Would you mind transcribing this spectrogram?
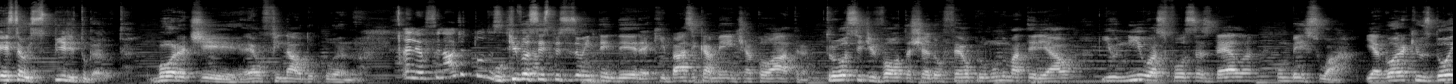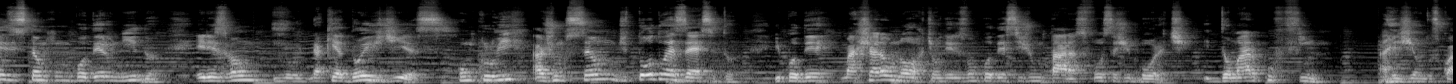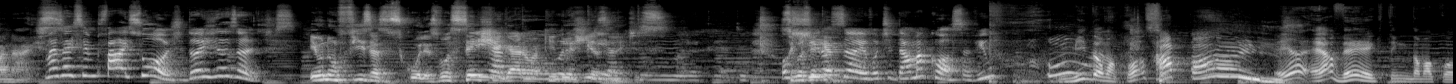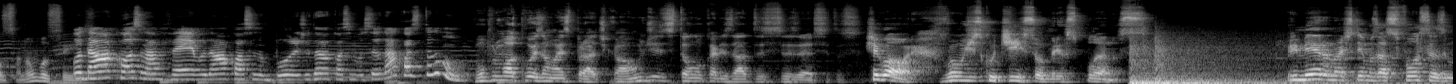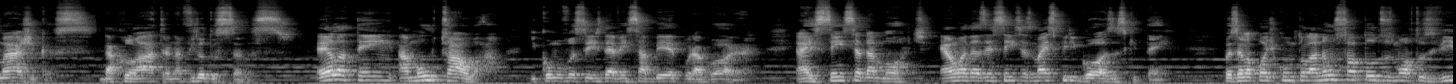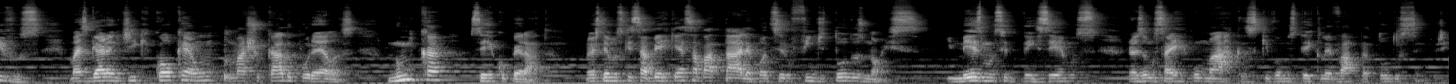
Esse é o espírito, garota. Borat é o final do plano. Ele é o final de tudo. O que da vocês precisam entender é que, basicamente, a Cloatra trouxe de volta Shadowfell para o mundo material e uniu as forças dela com Bensuar. E agora que os dois estão com o poder unido, eles vão, no- daqui a dois dias, concluir a junção de todo o exército e poder marchar ao norte, onde eles vão poder se juntar às forças de Borat e tomar por fim a região dos Quanares. Mas aí você me fala isso hoje, dois dias antes. Eu não fiz as escolhas, vocês chegaram aqui Criatura, dois dias criatura, antes. criatura. Ô, Se você quer- Shiro-san, eu vou te dar uma coça, viu? Me dá uma coça? Rapaz! É, é a véia que tem que dar uma coça, não vocês. Vou dar uma coça na véia, vou dar uma coça no Borat, vou dar uma coça em você, vou dar uma coça em todo mundo. Vamos pra uma coisa mais prática. Onde estão localizados esses exércitos? Chegou a hora. Vamos discutir sobre os planos. Primeiro, nós temos as forças mágicas da Cloatra na Vila dos Sans. Ela tem a Moltawa, e como vocês devem saber por agora, a essência da morte é uma das essências mais perigosas que tem, pois ela pode controlar não só todos os mortos-vivos, mas garantir que qualquer um machucado por elas nunca ser recuperado. Nós temos que saber que essa batalha pode ser o fim de todos nós. E mesmo se vencermos, nós vamos sair com marcas que vamos ter que levar para todo sempre.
